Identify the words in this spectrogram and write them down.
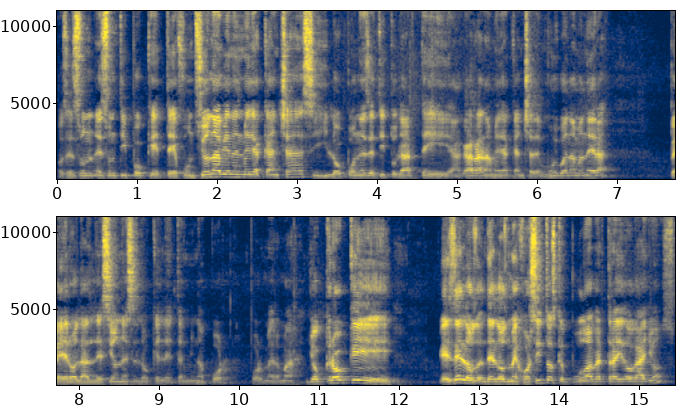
O sea, es un, es un tipo que te funciona bien en media cancha, si lo pones de titular te agarra la media cancha de muy buena manera, pero las lesiones es lo que le termina por, por mermar. Yo creo que es de los, de los mejorcitos que pudo haber traído Gallos.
